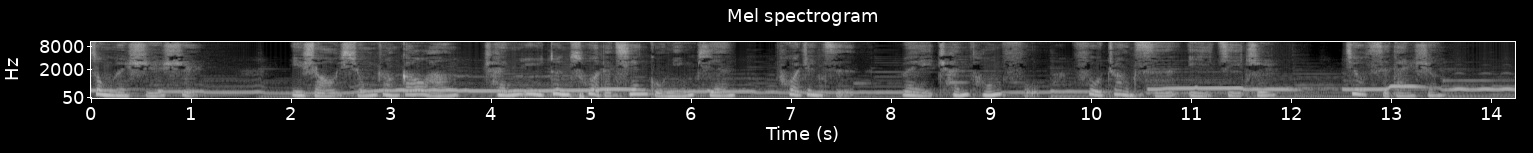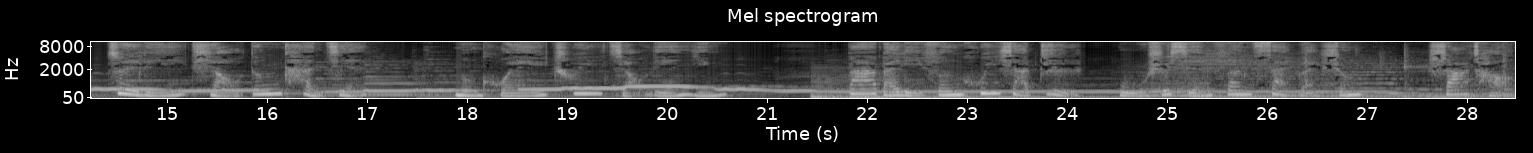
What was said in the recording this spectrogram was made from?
纵论时事。一首雄壮高昂、沉郁顿挫的千古名篇《破阵子》，为陈同甫赋壮词以寄之，就此诞生。醉里挑灯看剑，梦回吹角连营。八百里分麾下炙。五十弦翻塞外声，沙场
